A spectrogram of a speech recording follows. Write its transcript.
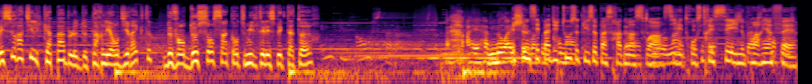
Mais sera-t-il capable de parler en direct devant 250 000 téléspectateurs? Je ne sais pas du tout ce qu'il se passera demain soir. S'il est trop stressé, il ne pourra rien faire.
